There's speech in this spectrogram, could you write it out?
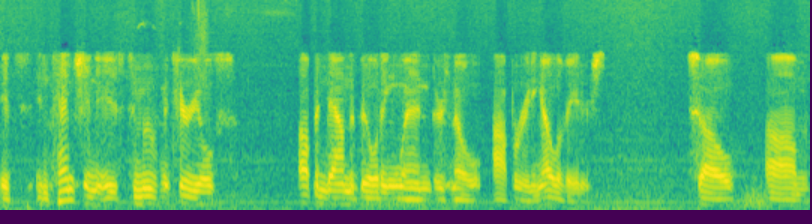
its intention is to move materials up and down the building when there's no operating elevators. So um,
